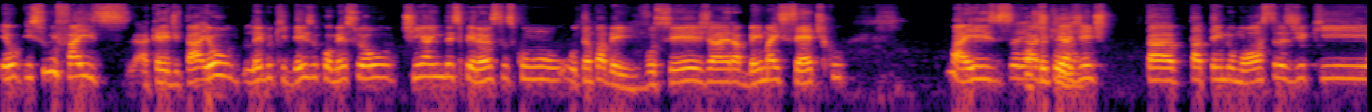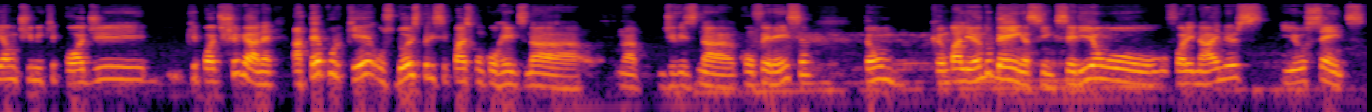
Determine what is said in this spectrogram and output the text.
eu, isso me faz acreditar. Eu lembro que desde o começo eu tinha ainda esperanças com o, Tampa Bay. Você já era bem mais cético, mas com acho certeza. que a gente tá, tá tendo mostras de que é um time que pode que pode chegar, né? Até porque os dois principais concorrentes na, na, na conferência estão cambaleando bem, assim, que seriam o, o 49ers e o Saints.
